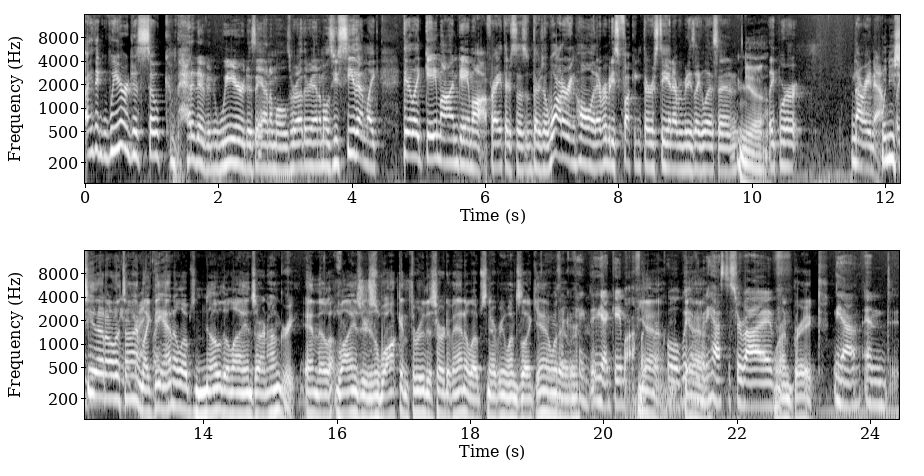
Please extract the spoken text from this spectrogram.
I think we are just so competitive and weird as animals or other animals. You see them like they're like game on, game off, right? There's a, there's a watering hole and everybody's fucking thirsty and everybody's like, listen, Yeah. like we're not right now. When you Like, see that all the time, like the antelopes know the lions aren't hungry, and the lions are just walking through this herd of antelopes, and everyone's like, "Yeah, it's like, whatever, okay, yeah, game off. Like, Yeah, we're cool. We, yeah. Everybody has to survive. we're on break." Yeah, and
